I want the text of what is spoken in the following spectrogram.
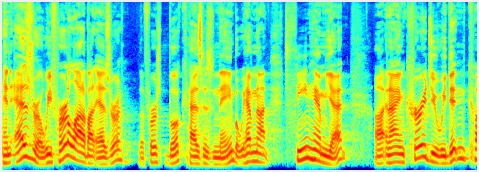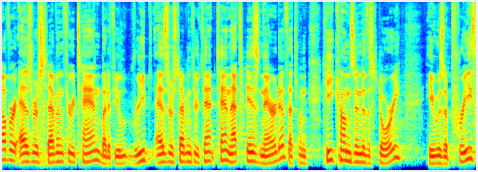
And Ezra, we've heard a lot about Ezra. The first book has his name, but we have not seen him yet. Uh, and I encourage you, we didn't cover Ezra 7 through 10, but if you read Ezra 7 through 10, 10, that's his narrative. That's when he comes into the story. He was a priest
